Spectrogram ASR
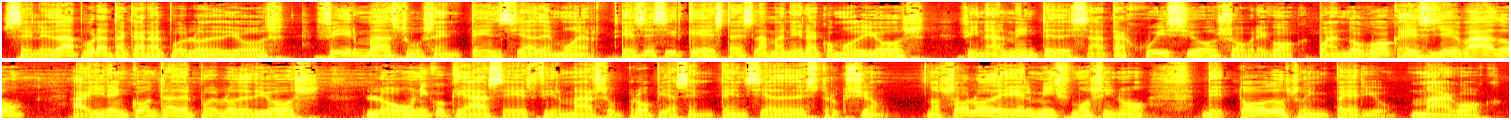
se le da por atacar al pueblo de Dios, firma su sentencia de muerte. Es decir, que esta es la manera como Dios finalmente desata juicio sobre Gog. Cuando Gog es llevado a ir en contra del pueblo de Dios, lo único que hace es firmar su propia sentencia de destrucción, no solo de él mismo, sino de todo su imperio, Magog.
